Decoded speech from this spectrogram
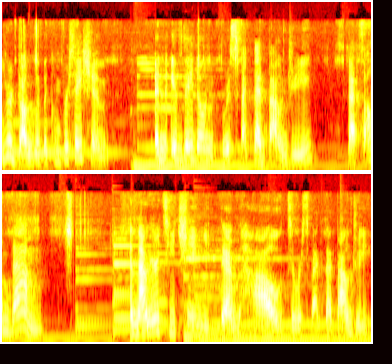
You're done with the conversation. And if they don't respect that boundary, that's on them. And now you're teaching them how to respect that boundary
